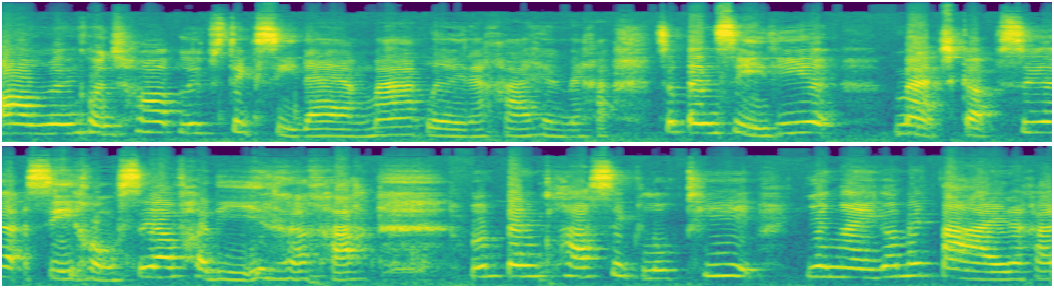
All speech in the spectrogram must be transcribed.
ออมเป็นคนชอบลิปสติกสีแดงมากเลยนะคะเห็นไหมคะจะเป็นสีที่แมทช์กับเสื้อสีของเสื้อพอดีนะคะ มันเป็นคลาสสิกลุคที่ยังไงก็ไม่ตายนะคะ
